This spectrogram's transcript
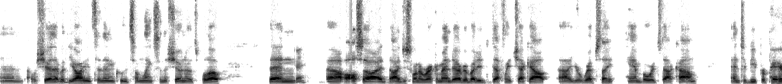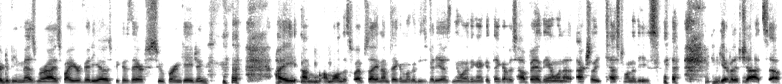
and I will share that with the audience, and then include some links in the show notes below. Then. Okay. Uh, also, I, I just want to recommend to everybody to definitely check out uh, your website, hamboards.com and to be prepared to be mesmerized by your videos because they are super engaging. I I'm, I'm on this website and I'm taking a look at these videos, and the only thing I could think of is how badly I want to actually test one of these and give it a shot. So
